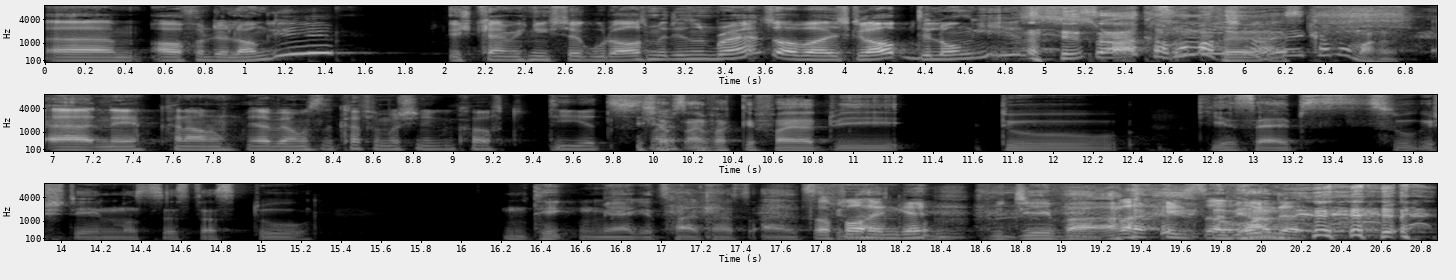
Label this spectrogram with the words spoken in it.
Ähm, aber von DeLonghi, ich kenne mich nicht sehr gut aus mit diesen Brands, aber ich glaube, DeLonghi ist. Ist, ja, kann man machen. nice. Kann man machen. Äh, nee, keine Ahnung. Ja, wir haben uns eine Kaffeemaschine gekauft, die jetzt. Ich habe es einfach gefeiert, wie du dir selbst zugestehen musstest, dass du einen Ticken mehr gezahlt hast als So vorhin, gell? Budget war. War ich so weil, wir haben, 100.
